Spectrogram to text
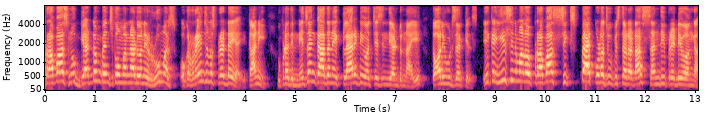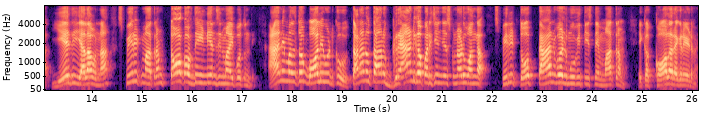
ప్రభాస్ను గెడ్డం పెంచుకోమన్నాడు అనే రూమర్స్ ఒక రేంజ్లో స్ప్రెడ్ అయ్యాయి. కానీ ఇప్పుడు అది నిజం కాదనే క్లారిటీ వచ్చేసింది అంటున్నాయి టాలీవుడ్ సర్కిల్స్. ఇక ఈ సినిమాలో ప్రభాస్ సిక్స్ ప్యాక్ కూడా చూపిస్తాడట సందీప్ రెడ్డి వంగ. ఏది ఎలా ఉన్నా స్పిరిట్ మాత్రం talk of the Indian cinema అయిపోతుంది. యానిమల్తో బాలీవుడ్కు తనను తాను గ్రాండ్గా పరిచయం చేసుకున్నాడు వంగ. స్పిరిట్తో పాన్ వరల్డ్ మూవీ తీస్తే మాత్రం ఇక కాలర్ ఎగరేయడమే.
